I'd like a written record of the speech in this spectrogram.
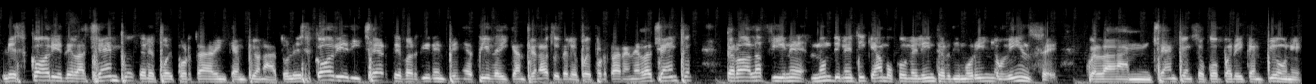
le scorie della Champions te le puoi portare in campionato, le scorie di certe partite impegnative di campionato te le puoi portare nella Champions, però alla fine non dimentichiamo come l'Inter di Mourinho vinse quella um, Champions o Coppa dei Campioni.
